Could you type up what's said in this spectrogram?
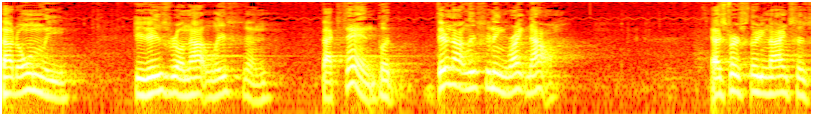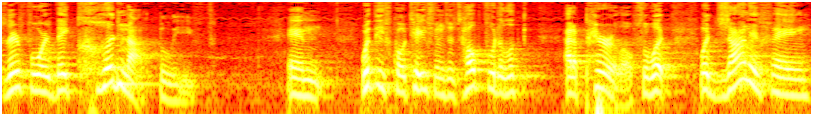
Not only did Israel not listen back then, but they're not listening right now. As verse 39 says, therefore they could not believe. And with these quotations, it's helpful to look at a parallel. So, what, what John is saying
